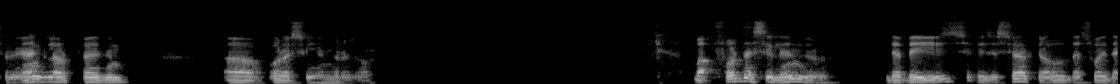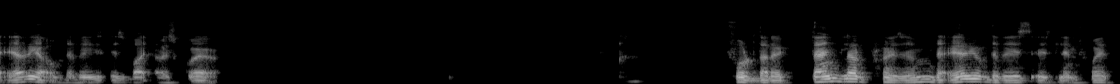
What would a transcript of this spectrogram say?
triangular prism, uh, or a cylinder as well. But for the cylinder, the base is a circle. That's why the area of the base is by r square. For the rectangular prism, the area of the base is length width.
